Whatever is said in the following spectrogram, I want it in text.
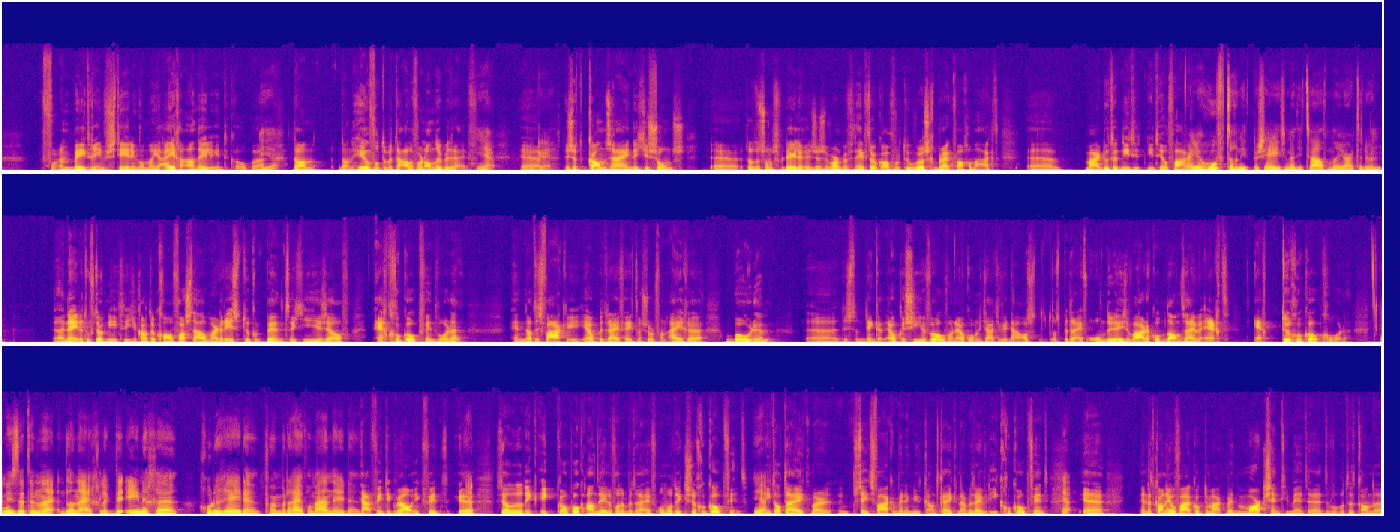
voor een betere investering om dan je eigen aandelen in te kopen, ja. dan, dan heel veel te betalen voor een ander bedrijf. Ja, Eh. Dus het kan zijn dat je soms eh, dat het soms voordelig is. Dus Warren Buffett heeft er ook af en toe wel eens gebruik van gemaakt. Maar doet het niet, niet heel vaak. Maar je hoeft toch niet per se iets met die 12 miljard te doen? Eh, nee, dat hoeft ook niet. Je kan het ook gewoon vasthouden. Maar er is natuurlijk een punt dat je jezelf echt goedkoop vindt worden. En dat is vaak, elk bedrijf heeft een soort van eigen bodem. Eh, dus dan denk ik dat elke CFO van elke organisatie weet, nou, als het, als het bedrijf onder deze waarde komt, dan zijn we echt, echt te goedkoop geworden. En is dit dan- dan eigenlijk de enige goede reden voor een bedrijf om aandelen? Ja, vind ik wel. Ik vind, Ja. stel dat ik, ik koop ook aandelen van een bedrijf omdat ik ze goedkoop vind. Ja. Niet altijd, maar steeds vaker ben ik nu aan het kijken naar bedrijven die ik goedkoop vind. Ja. Eh, en dat kan heel vaak ook te maken met marktsentiment. Hè. Bijvoorbeeld, het kan,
